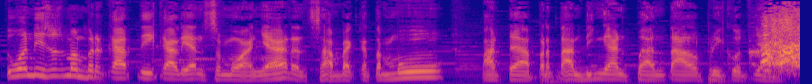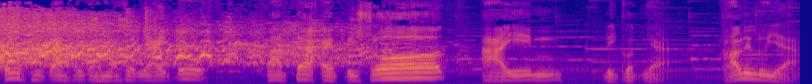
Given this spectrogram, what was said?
Tuhan Yesus memberkati kalian semuanya dan sampai ketemu pada pertandingan bantal berikutnya. Eh bukan bukan maksudnya itu pada episode Aim berikutnya. Haleluya.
